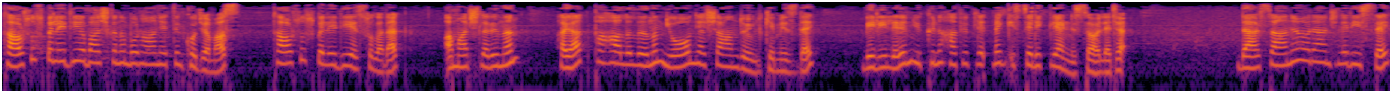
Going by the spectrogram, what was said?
Tarsus Belediye Başkanı Burhanettin Kocamaz, Tarsus Belediyesi olarak amaçlarının hayat pahalılığının yoğun yaşandığı ülkemizde velilerin yükünü hafifletmek istediklerini söyledi. Dershane öğrencileri ise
